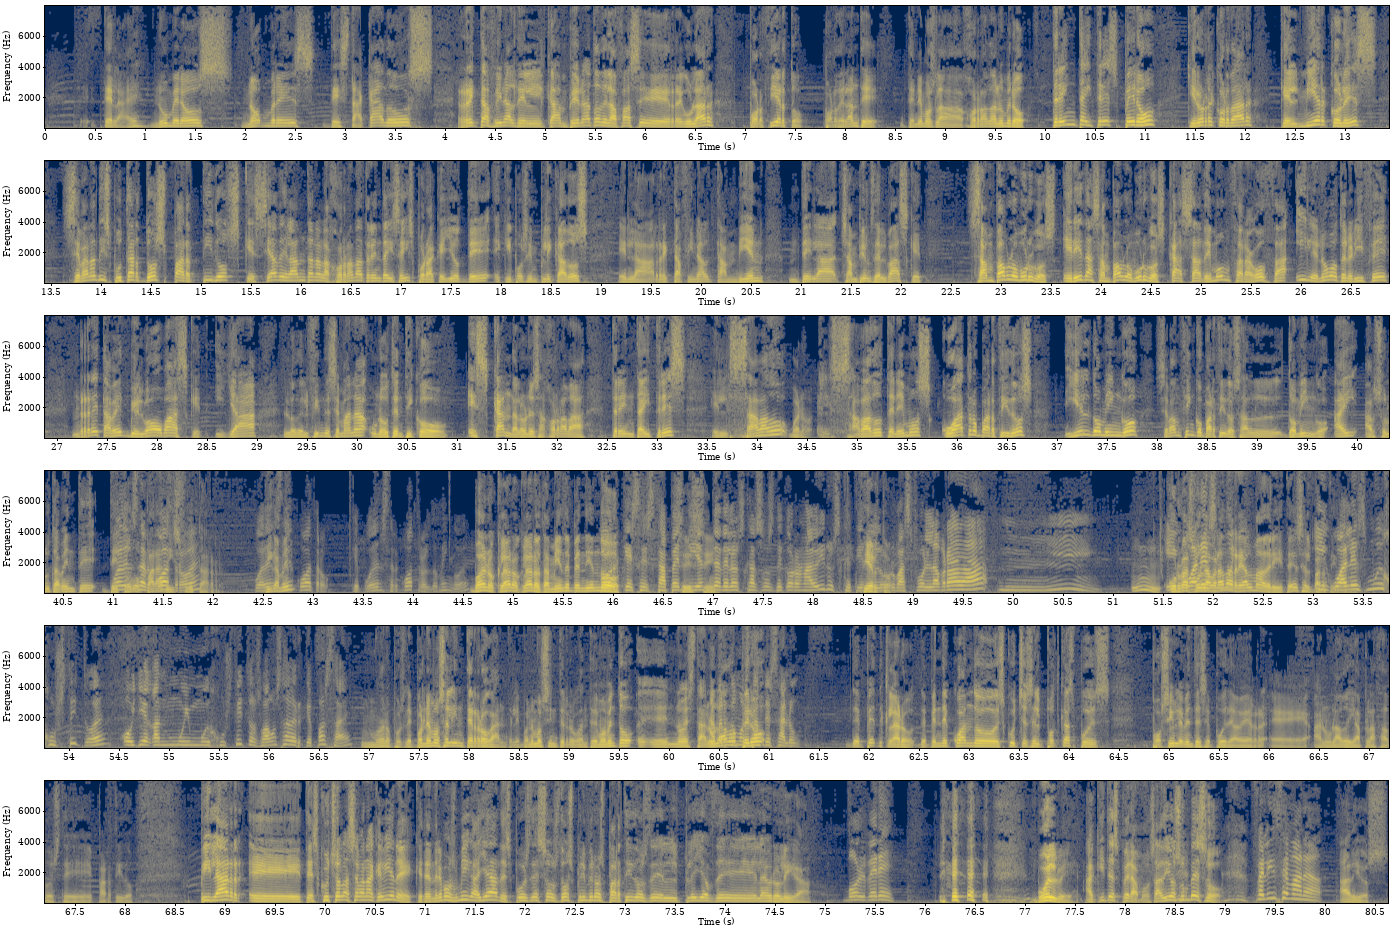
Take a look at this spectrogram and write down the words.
Tela, ¿eh? Números, nombres, destacados, recta final del campeonato de la fase regular. Por cierto, por delante tenemos la jornada número 33, pero quiero recordar que el miércoles se van a disputar dos partidos que se adelantan a la jornada 36 por aquello de equipos implicados en la recta final también de la Champions del Básquet. San Pablo Burgos, hereda San Pablo Burgos, Casa de Monzaragoza y Lenovo Tenerife, Retabet Bilbao Basket. Y ya lo del fin de semana, un auténtico escándalo en esa jornada 33. El sábado, bueno, el sábado tenemos cuatro partidos y el domingo se van cinco partidos al domingo. Hay absolutamente de todo para ¿eh? disfrutar. Pueden ser cuatro, que pueden ser cuatro el domingo, ¿eh? Bueno, claro, claro, también dependiendo... Porque se está pendiente de los casos de coronavirus que tiene el Urbas Fuenlabrada. Mm. Mm, Urbas Fuenlabrada, Real Madrid, ¿eh? es el partido. Igual es muy justito, ¿eh? O llegan muy, muy justitos. Vamos a ver qué pasa, ¿eh? Bueno, pues le ponemos el interrogante, le ponemos interrogante. De momento eh, eh, no está anulado, pero... de salud. claro, depende cuando escuches el podcast, pues posiblemente se puede haber eh, anulado y aplazado este partido. Pilar, te escucho la semana que viene, que tendremos miga ya después de esos dos primeros partidos del playoff de la Euroliga. Volveré. Vuelve, aquí te esperamos. Adiós, un beso. Feliz semana. Adiós.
